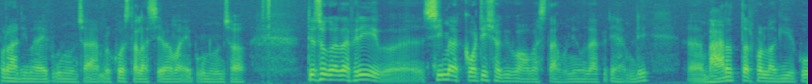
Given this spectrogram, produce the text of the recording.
प्रहरीमा आइपुग्नुहुन्छ हाम्रो खोजतला सेवामा आइपुग्नुहुन्छ। त्यसो गर्दाखेरि सीमा कटिसकेको अवस्था हुने हुँदाखेरि हामीले भारततर्फ लगिएको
